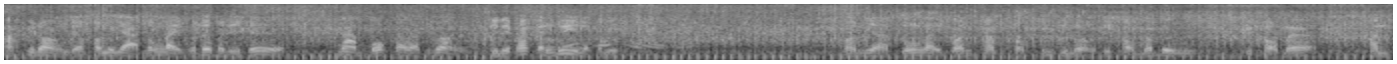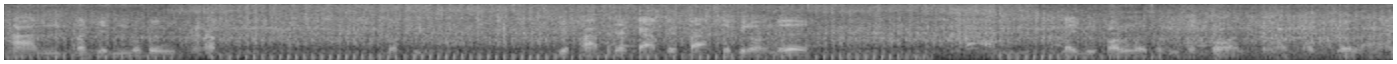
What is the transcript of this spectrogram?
อะพี่น้องเดี๋ยวขออนุญาตลงไหลก็เด้อบัดนี้เด้อน้ำบกครับพี่น้องสิได้พากันลุยแล้วบัดนี้ขออนุญาตลงไหลก่อนครับขอบคุณพี่น้องที่เขามาเบิ่งที่เขามา ผ่านผ่านมาเห็นมาเบิ่งนะครับก็คือเก็บภาพบรรยากาศไปฝากเจ้าพี่น้องเด้อในมีของลงไว้สมีกันก่อนนะครับขอบคุณหลาย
